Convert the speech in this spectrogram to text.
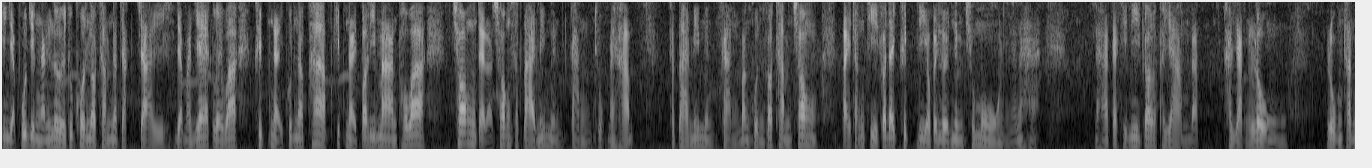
ริงๆ อย่าพูดอย่างนั้นเลย ทุกคนเราทำมาจากใจ อย่ามาแยกเลยว่าคลิปไหนคุณภาพ คลิปไหนปริมาณ เพราะว่าช่องแต่ละช่องสไตล์ไม่เหมือนกันถูกไหมครับสไตล์ไม่เหมือนกัน บางคนก็ทำช่องไปทั้งทีก็ได้คลิปเดียวไปเลยหนึ่งชั่วโมงอย่างนั้นนะฮะนะฮะแต่ที่นี่ก็พยายามแบบขยันลง ลงทัน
